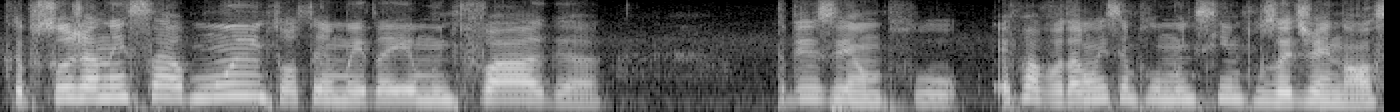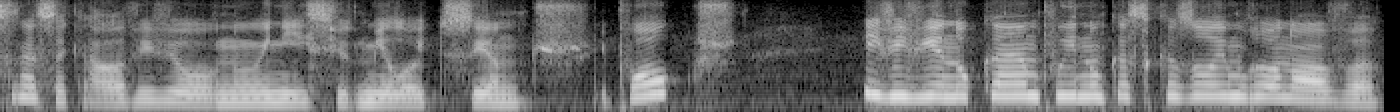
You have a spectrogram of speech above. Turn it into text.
que a pessoa já nem sabe muito ou tem uma ideia muito vaga. Por exemplo, epá, vou dar um exemplo muito simples. A Jane Austen, eu sei que ela viveu no início de 1800 e poucos e vivia no campo e nunca se casou e morreu nova.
